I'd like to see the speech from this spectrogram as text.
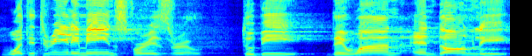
what it really means for Israel to be the one and only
